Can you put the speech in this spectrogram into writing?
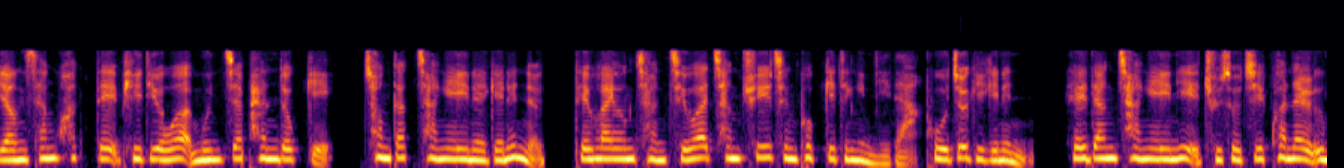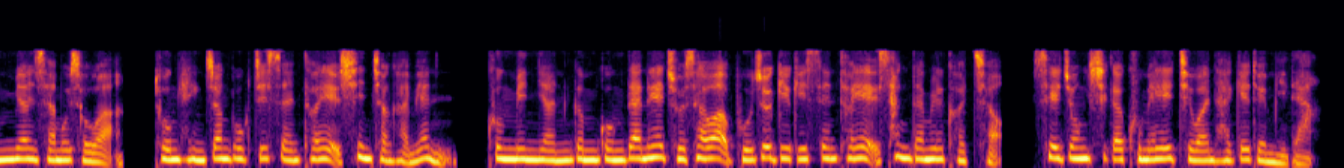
영상 확대 비디오와 문자 판독기, 청각장애인에게는 대화용 장치와 창취 증폭기 등입니다. 보조기기는 해당 장애인이 주소지 관할 읍면사무소와 동행정복지센터에 신청하면 국민연금공단의 조사와 보조기기 센터의 상담을 거쳐 세종시가 구매에 지원하게 됩니다.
